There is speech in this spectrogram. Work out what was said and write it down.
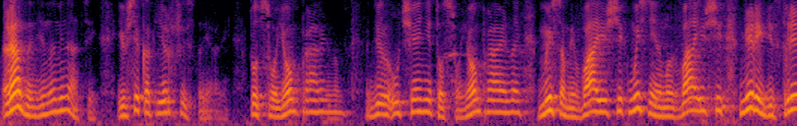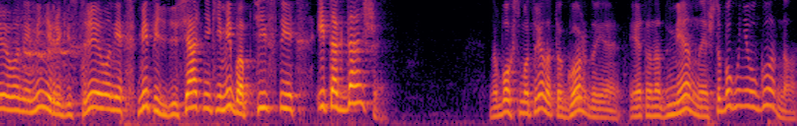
разных деноминаций, и все как ерши стояли. Тот в своем правильном учении, тот в своем правильном. Мы сомневающих, мы с омывающих, мы регистрированные, мы не регистрированные, мы пятидесятники, мы баптисты и так дальше – но Бог смотрел это гордое и это надменное, что Богу не угодно.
